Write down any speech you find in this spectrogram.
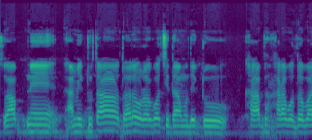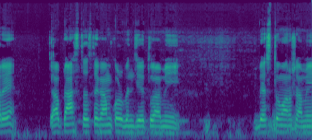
তো আপনি, আমি একটু তাড়া তাড়াহুড়া করছি, তার মধ্যে একটু খারাপ খারাপ হতে পারে। তো আপনি আস্তে আস্তে কাম করবেন, যেহেতু আমি ব্যস্ত মানুষ, আমি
